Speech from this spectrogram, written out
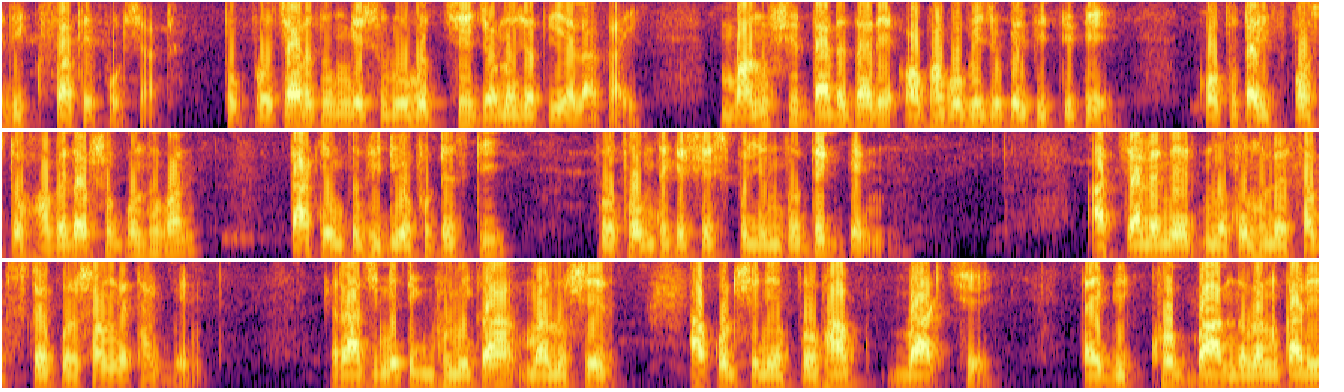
রিক্সাতে প্রচার। তো প্রচার তুঙ্গে শুরু হচ্ছে জনজাতি এলাকায়। মানুষের দ্বারে দ্বারে অভাব অভিযোগের ভিত্তিতে কতটা স্পষ্ট হবে দর্শক বন্ধুগণ? তা কিন্তু ভিডিও ফুটেজটি প্রথম থেকে শেষ পর্যন্ত দেখবেন। আর চ্যানেলের নতুন হলে সাবস্ক্রাইব করে সঙ্গে থাকবেন। রাজনৈতিক ভূমিকা মানুষের আকর্ষণীয় প্রভাব বাড়ছে, তাই বিক্ষোভ বা আন্দোলনকারী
